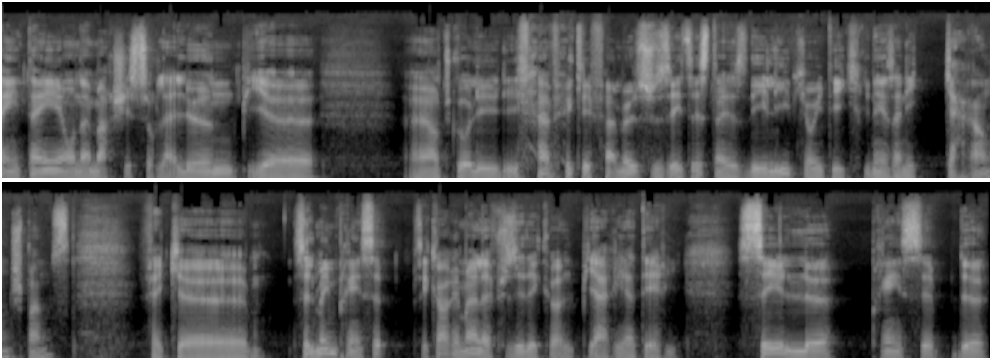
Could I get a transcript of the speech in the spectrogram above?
Tintin, on a marché sur la Lune, puis euh, euh, en tout cas, avec les fameuses fusées, c'est des livres qui ont été écrits dans les années 40, je pense. Fait que c'est le même principe. C'est carrément la fusée d'école, puis elle réatterrit. C'est le principe de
